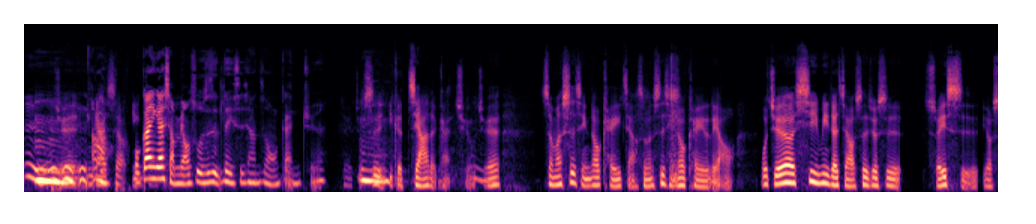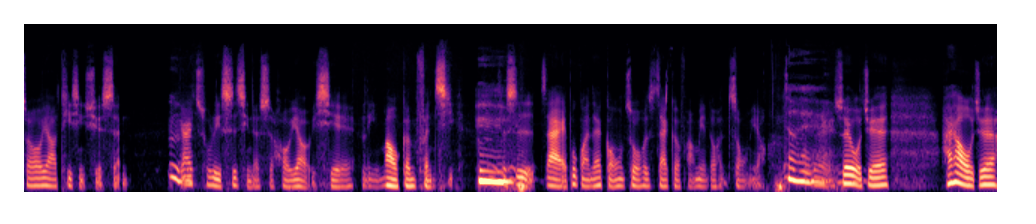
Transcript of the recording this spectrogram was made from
嗯，我觉得应该是要、啊。我刚刚应该想描述的是类似像这种感觉，对，就是一个家的感觉。嗯、我觉得什么事情都可以讲，什么事情都可以聊。我觉得细密的角色就是随时有时候要提醒学生，嗯，该处理事情的时候要有一些礼貌跟分歧，嗯，就是在不管在工作或者在各方面都很重要。对，对，所以我觉得还好，我觉得。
